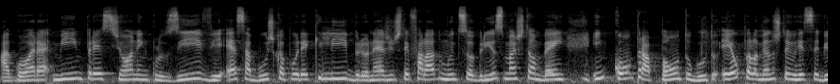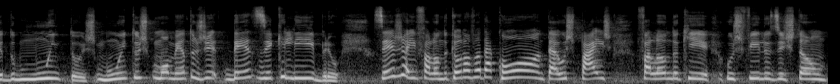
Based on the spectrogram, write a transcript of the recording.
Agora, me impressiona, inclusive, essa busca por equilíbrio, né? A gente tem falado muito sobre isso, mas também, em contraponto, Guto, eu, pelo menos, tenho recebido muitos, muitos momentos de desequilíbrio. Seja aí falando que eu não vou dar conta, os pais falando que os filhos estão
